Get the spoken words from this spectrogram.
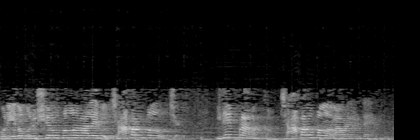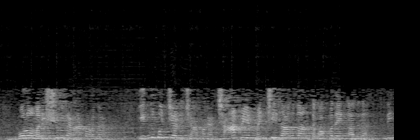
పోనీ ఏదో మనుష్య రూపంలో రాలేదు చేప రూపంలో వచ్చాడు. ఇదేం ప్రారంభం? చేప రూపంలో రావడం అంటే పోను మనుష్యుడిగా రాకూడదా? ఎందుకు వచ్చాడు చేపగా? చేప ఏం మంచి కాదుగా? అంత గొప్పదేం కాదుగా? అది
